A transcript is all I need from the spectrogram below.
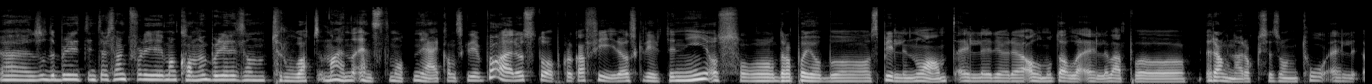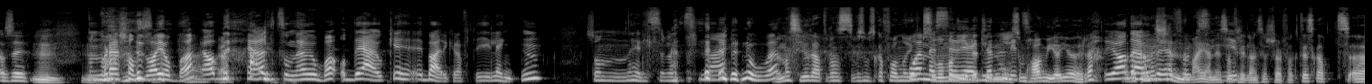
Eh, så det blir litt interessant, fordi man kan jo bli litt sånn tro at nei, den eneste måten jeg kan skrive på, er å stå opp klokka fire og skrive til ni, og så dra på jobb og spille inn noe annet, eller gjøre Alle mot alle, eller være på Ragnarok sesong to, eller altså mm, mm. For det er sånn du har jobba? ja, det er litt sånn jeg har jobba, og det er jo ikke bærekraftig i lengden sånn helsemessig eller noe. Men man sier jo det at man, hvis man skal få noe gjort, så må man gi det til noen som har mye å sånn. gjøre. Ja, det, det kan jeg kjenne meg igjen i som frilanser sjøl, faktisk. At uh,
